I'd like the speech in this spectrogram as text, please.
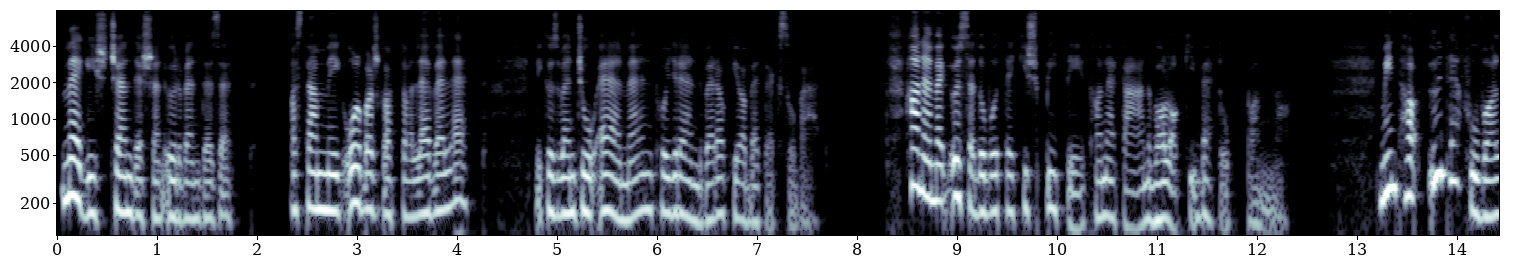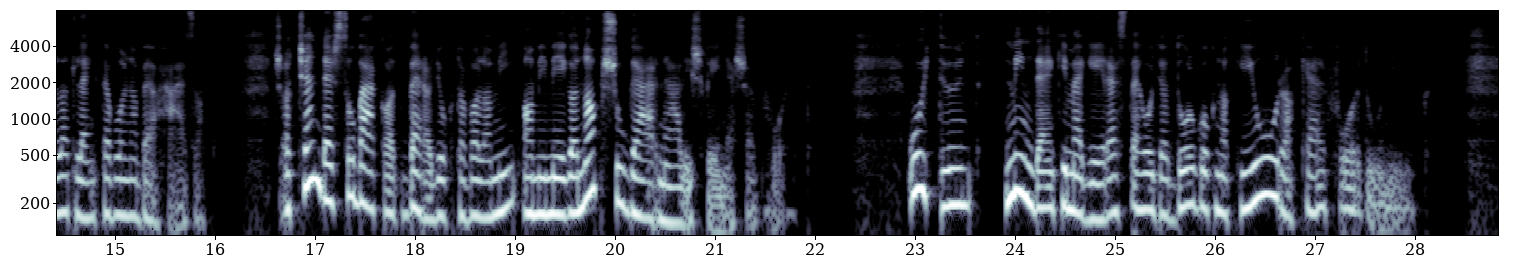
Meg is csendesen örvendezett, aztán még olvasgatta a levelet, miközben Joe elment, hogy rendbe rakja a betegszobát. Hanem meg összedobott egy kis pitét, ha netán valaki betoppanna. Mintha üde fuvallat lengte volna be a házat, és a csendes szobákat beragyogta valami, ami még a napsugárnál is fényesebb volt. Úgy tűnt, mindenki megérezte, hogy a dolgoknak jóra kell fordulniuk.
